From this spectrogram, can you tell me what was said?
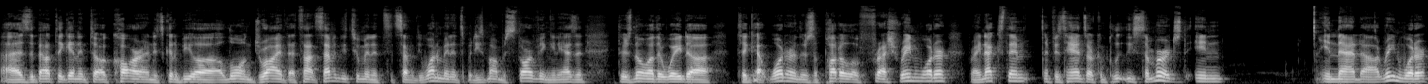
uh, is about to get into a car and it's going to be a, a, long drive that's not 72 minutes, it's 71 minutes, but his mom is starving and he hasn't there's no other way to to get water and there's a puddle of fresh rainwater right next to him. If his hands are completely submerged in in that uh, rainwater,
